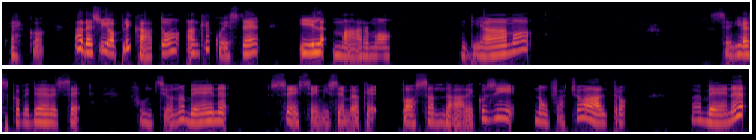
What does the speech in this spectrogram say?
Ecco, adesso io ho applicato anche a queste il marmo. Vediamo se riesco a vedere se funziona bene. Se, se mi sembra che possa andare così, non faccio altro. Va bene.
